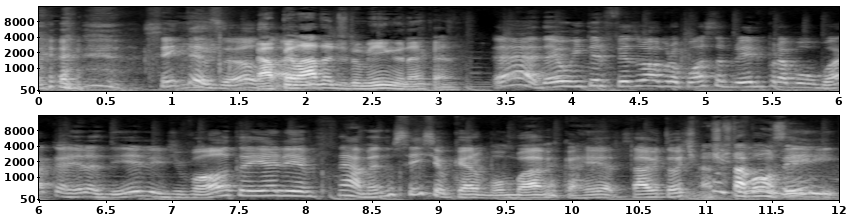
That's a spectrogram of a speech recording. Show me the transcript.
sem tesão. É a pelada de domingo, né, cara? É, daí o Inter fez uma proposta pra ele pra bombar a carreira dele de volta e ele. Ah, mas não sei se eu quero bombar a minha carreira, sabe? Então, tipo, acho que tá bom sim.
